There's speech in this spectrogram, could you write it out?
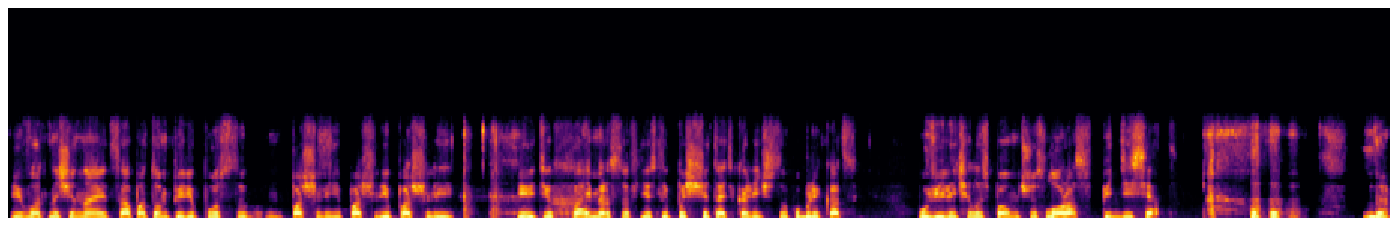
И вот начинается, а потом перепосты пошли, пошли, пошли. И этих Хаймерсов, если посчитать количество публикаций, увеличилось, по-моему, число раз в 50. Да.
